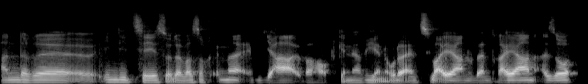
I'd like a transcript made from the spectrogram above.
andere äh, Indizes oder was auch immer im Jahr überhaupt generieren oder in zwei Jahren oder in drei Jahren. Also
